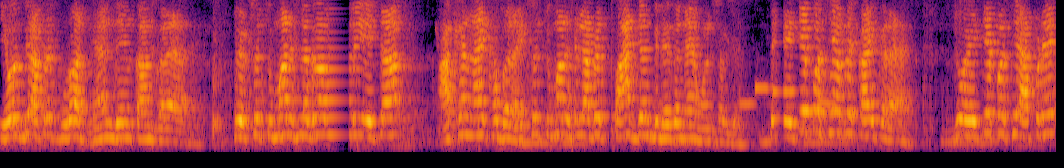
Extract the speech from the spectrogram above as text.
એવો બી આપણે પૂરા ધ્યાન દઈને કામ કરાયા છે. તો એકસો ચુમ્માલીસ લગાવે એ ચા આખે નાય ખબર એકસો ચુમ્માલીસ એટલે આપણે પાંચ જણ બી ભેગા નહીં હોઈ શકીએ તો એચે પછી આપણે કાંઈ કરાયા. જો એચે પછી આપણે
